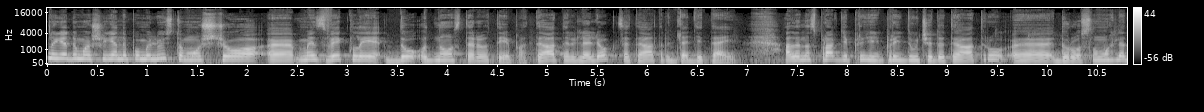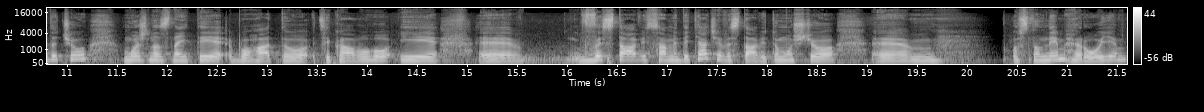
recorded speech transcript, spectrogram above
Ну, я думаю, що я не помилюсь, тому що е, ми звикли до одного стереотипа: театр ляльок це театр для дітей. Але насправді, при- прийдучи до театру, е, дорослому глядачу, можна знайти багато цікавого і е, в виставі, саме дитячій виставі, тому що е, основним героєм.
